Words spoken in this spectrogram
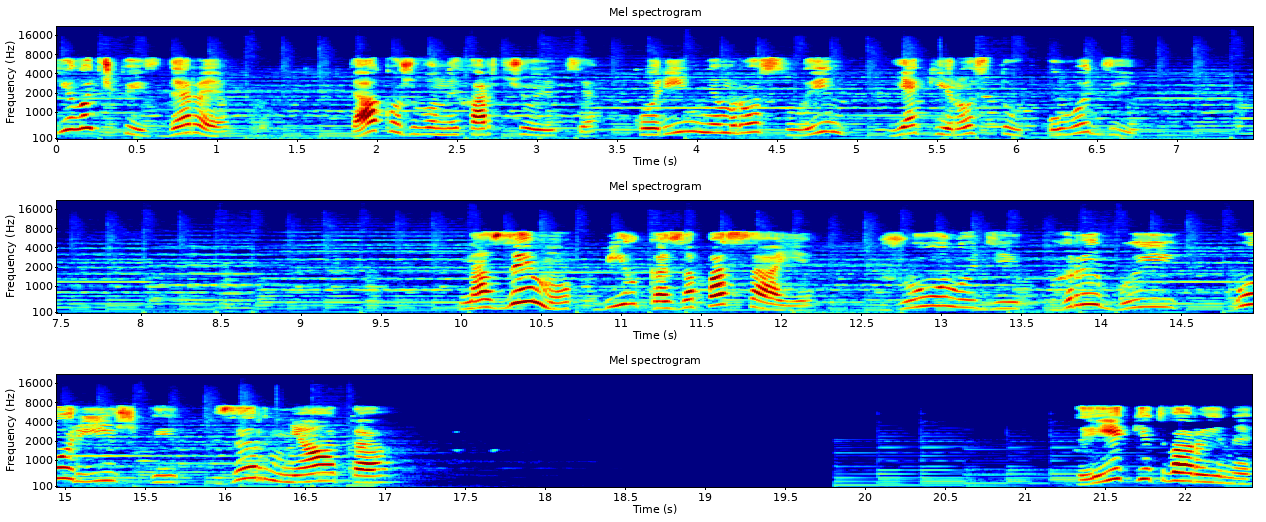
гілочки з дерев. Також вони харчуються корінням рослин, які ростуть у воді. На зиму білка запасає жолуді, гриби, горішки, зернята. Дикі тварини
